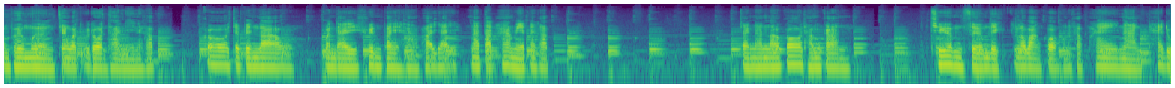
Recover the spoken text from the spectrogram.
อำเภอเมืองจังหวัดอุดรธานีนะครับ ก็จะเป็นราวบันไดขึ้นไปหาพระใหญ่หน้าตัก 5 เมตรนะครับ จากนั้นเราก็ทำการเชื่อมเสริมเหล็กระหว่างปอกนะครับ ให้นานให้ดู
